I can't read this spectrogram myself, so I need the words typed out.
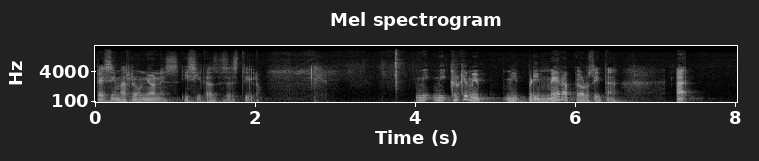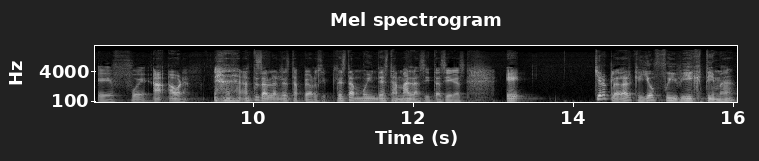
pésimas reuniones y citas de ese estilo. Mi, creo que mi, mi primera peor cita ah, eh, fue ah, ahora antes de hablar de esta peor cita, de esta, muy, esta mala cita ciegas, eh, quiero aclarar que yo fui víctima,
